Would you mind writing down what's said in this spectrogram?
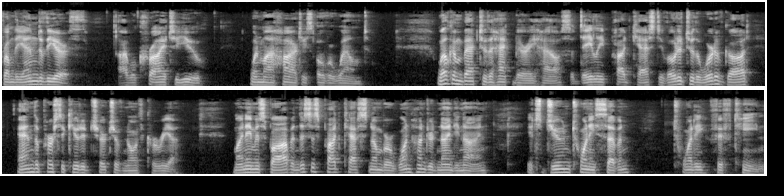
From the end of the earth I will cry to you when my heart is overwhelmed. Welcome back to the Hackberry House, a daily podcast devoted to the Word of God and the persecuted Church of North Korea. My name is Bob, and this is podcast number 199. It's June 27, 2015.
